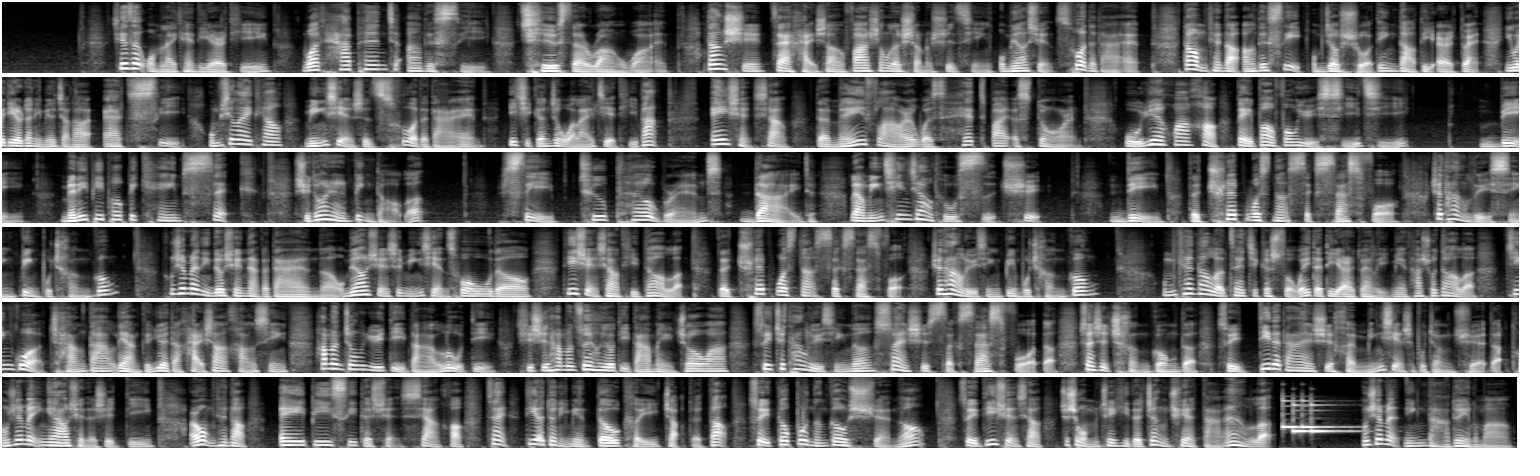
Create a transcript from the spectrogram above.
接着我们来看第二题，What happened on the sea? Choose the wrong one。当时在海上发生了什么事情？我们要选错的答案。当我们看到 on the sea，我们就锁定到第二段，因为第二段里面有讲到 at sea。我们先来挑明显是错的答案，一起跟着我来解题吧。A 选项，The Mayflower was hit by a storm。五月花号被暴风雨袭击。B Many people became sick. 许多人病倒了。C. Two pilgrims died. 两名清教徒死去。D. The trip was not successful. 这趟旅行并不成功。同学们，你都选哪个答案呢？我们要选是明显错误的哦。第一选项提到了 The trip was not successful. 这趟旅行并不成功。我们看到了，在这个所谓的第二段里面，他说到了，经过长达两个月的海上航行，他们终于抵达陆地。其实他们最后有抵达美洲啊，所以这趟旅行呢，算是 successful 的，算是成功的。所以 D 的答案是很明显是不正确的。同学们应该要选的是 D，而我们看到。A、B、C 的选项，哈，在第二段里面都可以找得到，所以都不能够选哦。所以 D 选项就是我们这题的正确答案了。同学们，您答对了吗？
